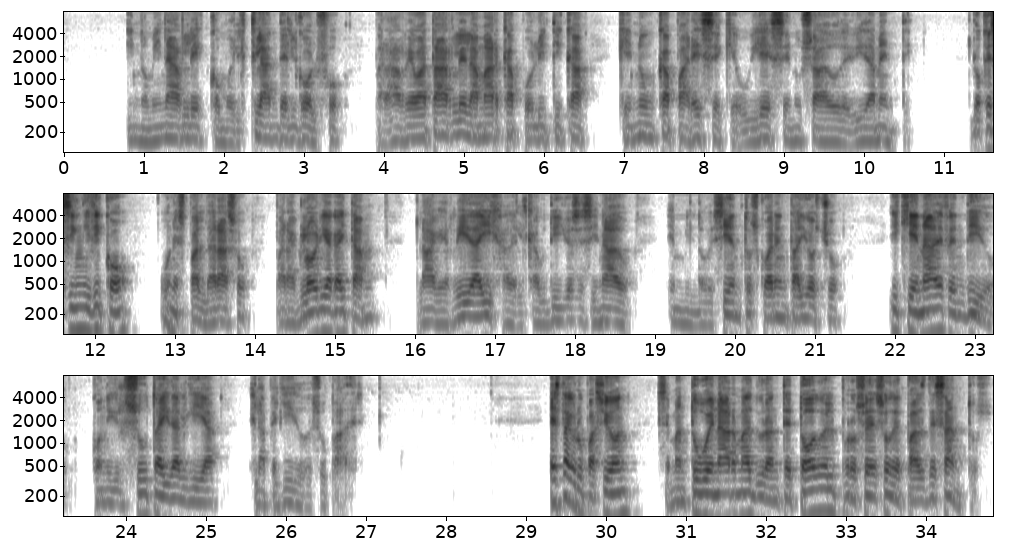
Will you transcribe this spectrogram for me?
y nominarle como el clan del Golfo para arrebatarle la marca política que nunca parece que hubiesen usado debidamente, lo que significó un espaldarazo para Gloria Gaitán, la aguerrida hija del caudillo asesinado en 1948 y quien ha defendido con hirsuta hidalguía el apellido de su padre. Esta agrupación se mantuvo en armas durante todo el proceso de paz de Santos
